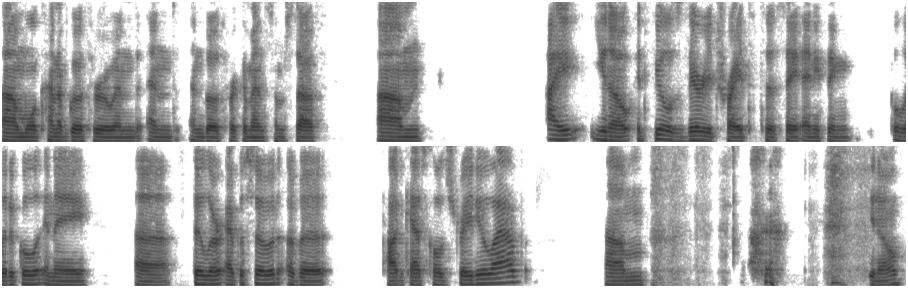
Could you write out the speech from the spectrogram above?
Um, we'll kind of go through and and and both recommend some stuff. Um, I, you know, it feels very trite to say anything political in a uh, filler episode of a podcast called Stradio Lab. Um, you know,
